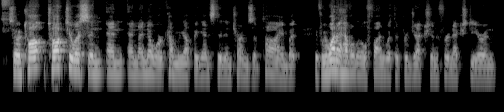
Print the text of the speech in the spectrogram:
so talk talk to us, and and and I know we're coming up against it in terms of time, but if we want to have a little fun with the projection for next year and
